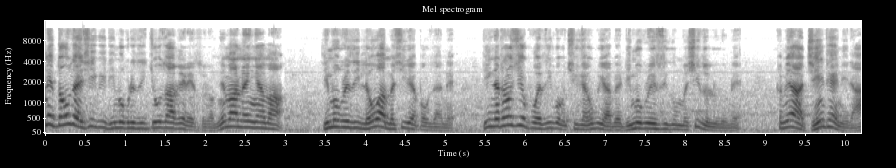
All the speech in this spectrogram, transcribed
နှစ်30ရှိပြီဒီမိုကရေစီစ조사ခဲ့တယ်ဆိုတော့မြန်မာနိုင်ငံမှာဒီမိုကရေစီလုံးဝမရှိတဲ့ပုံစံနဲ့ဒီ2008ဖွဲ့စည်းပုံအခြေခံဥပဒေအရပဲဒီမိုကရေစီကိုမရှိသလိုလိုနဲ့ခမရဂျင်းထည့်နေတာ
